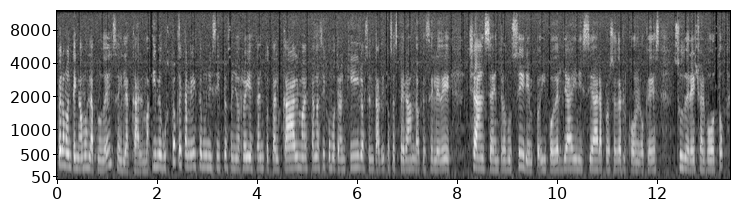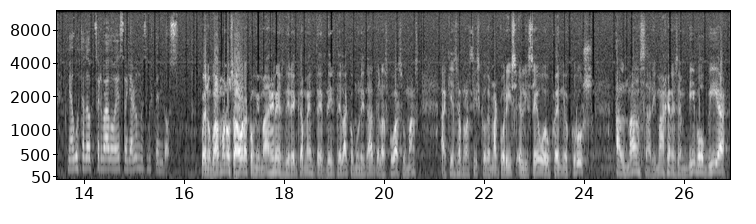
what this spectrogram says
pero mantengamos la prudencia y la calma. Y me gustó que también este municipio, señor Rey, está en total calma, están así como tranquilos, sentaditos esperando a que se le dé chance a introducir y, poder ya iniciar a proceder con lo que es su derecho al voto. Me ha gustado observado eso, ya lo hemos visto en dos. Bueno, vámonos ahora con imágenes directamente desde la comunidad de las Guasumas, aquí en San Francisco de Macorís, Eliseo Eugenio Cruz, Almanzar, imágenes en vivo vía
